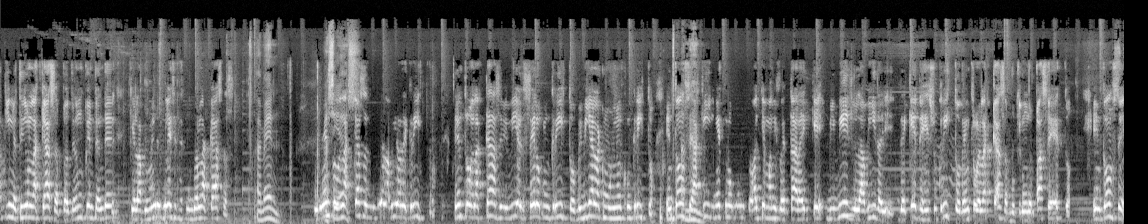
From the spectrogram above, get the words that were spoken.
aquí metidos en las casas, pero tenemos que entender que la primera iglesia se fundó en las casas. Amén. Y dentro Así de es. las casas vivía la vida de Cristo. Dentro de las casas vivía el celo con Cristo, vivía la comunión con Cristo. Entonces Amén. aquí en este momento hay que manifestar, hay que vivir la vida de qué? De Jesucristo dentro de las casas, porque cuando pase esto, entonces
